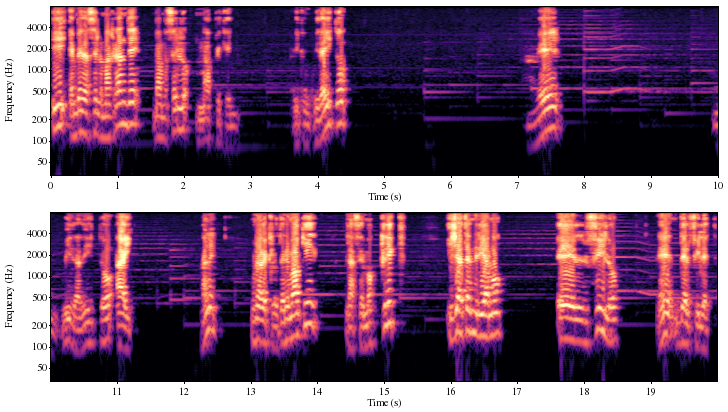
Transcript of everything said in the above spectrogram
y en vez de hacerlo más grande, vamos a hacerlo más pequeño. Ahí con cuidadito. A ver. Cuidadito. Ahí. ¿Vale? Una vez que lo tenemos aquí, le hacemos clic y ya tendríamos el filo ¿eh? del filete.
